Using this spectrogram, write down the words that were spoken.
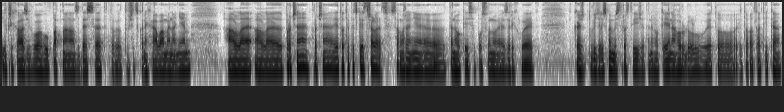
jich přichází v úvahu 15, 10, to, to všechno necháváme na něm. Ale, ale proč ne? Proč ne? Je to typický střelec. Samozřejmě eh, ten hokej se posunuje, zrychluje. Každ, viděli jsme mistrovství, že ten hokej je nahoru dolů, je to, je to atletika,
